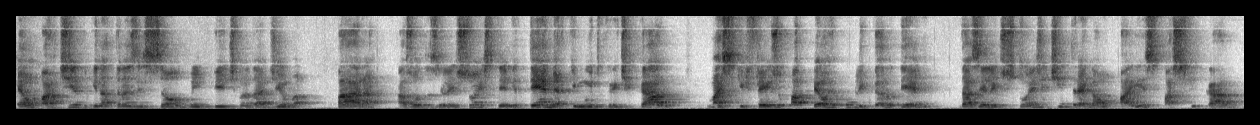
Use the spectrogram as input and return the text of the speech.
É um partido que, na transição do impeachment da Dilma para as outras eleições, teve Temer, que muito criticado, mas que fez o papel republicano dele das eleições e de entregar um país pacificado.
